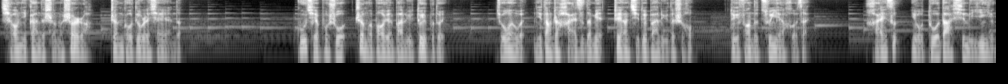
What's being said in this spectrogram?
瞧你干的什么事儿啊！真够丢人现眼的。姑且不说这么抱怨伴侣对不对，就问问你当着孩子的面这样挤兑伴侣的时候，对方的尊严何在？孩子有多大心理阴影？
